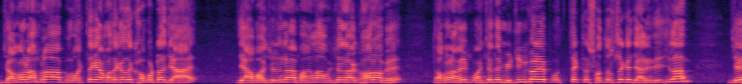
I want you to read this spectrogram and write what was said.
যখন আমরা ব্লক থেকে আমাদের কাছে খবরটা যায় যে আবাস যোজনা, বাংলা আবাস যোজনা ঘর হবে, তখন আমি পঞ্চায়েতে মিটিং করে প্রত্যেকটা সদস্যকে জানিয়ে দিয়েছিলাম যে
